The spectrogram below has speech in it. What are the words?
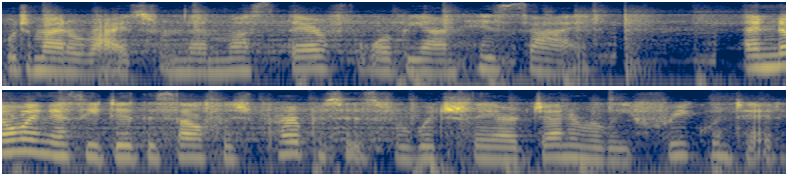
which might arise from them, must therefore be on his side, and knowing as he did the selfish purposes for which they are generally frequented,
